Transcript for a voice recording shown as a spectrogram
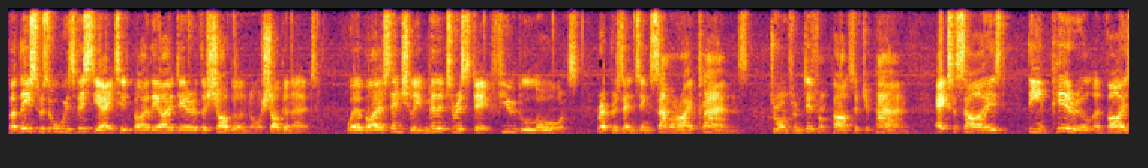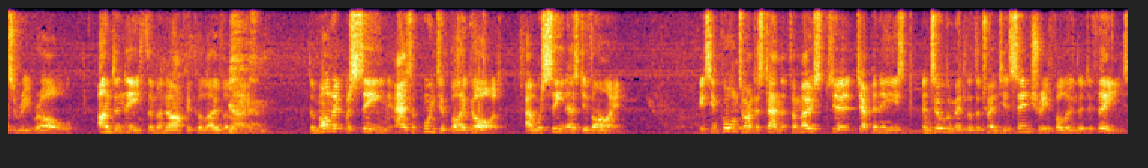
but this was always vitiated by the idea of the shogun or shogunate, whereby essentially militaristic feudal lords representing samurai clans drawn from different parts of Japan exercised the imperial advisory role underneath the monarchical overlay. the monarch was seen as appointed by God and was seen as divine it's important to understand that for most uh, Japanese, until the middle of the 20th century following the defeat,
